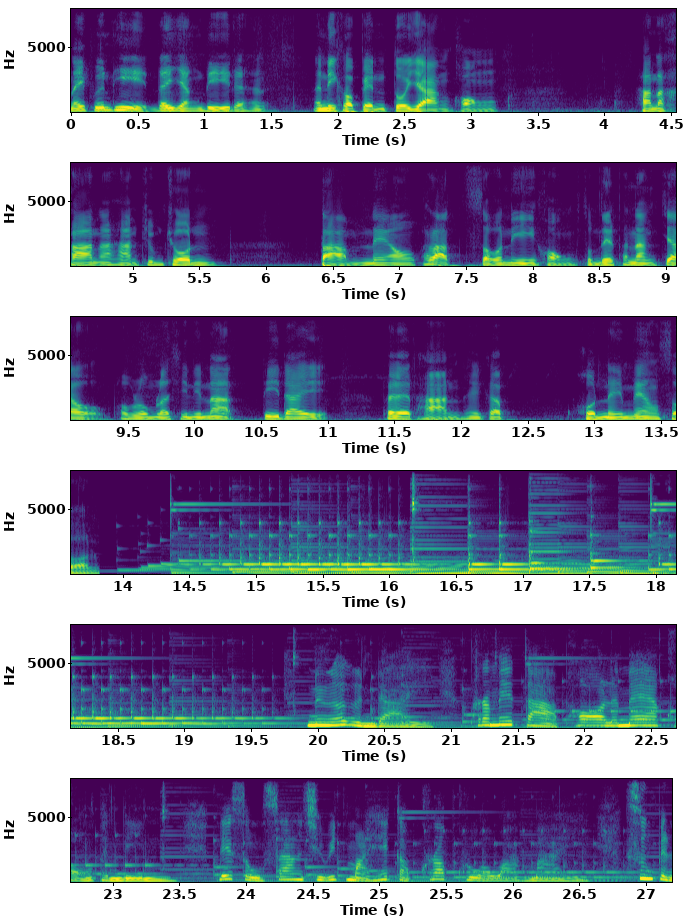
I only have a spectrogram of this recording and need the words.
ในพื้นที่ได้อย่างดีนะฮะอันนี้ก็เป็นตัวอย่างของธนาคารอาหารชุมชน ตามแนวพระราชสวนีของสมเด็จพระนางเจ้า พระบรมราชินีนาถที่ได้พระราชทานให้กับคนในแม่ฮ่องสอนเนื้ออื่นใด พระเมตตาพ่อและแม่ของแผ่นดิน ได้ทรงสร้างชีวิตใหม่ให้กับครอบครัววางใหม่ ซึ่งเป็น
